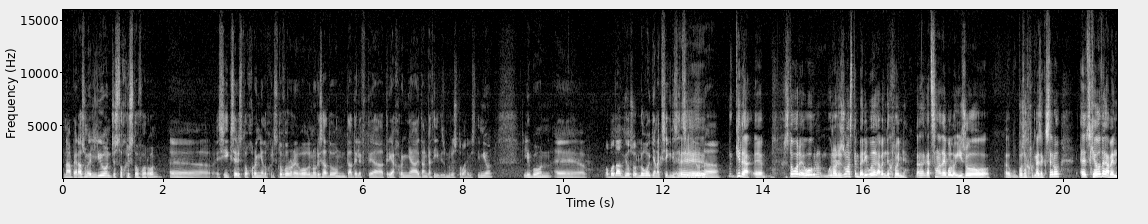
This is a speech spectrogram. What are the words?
να περάσουμε λίγο και στο Χριστόφορο. Ε, εσύ ξέρεις το χρόνια των Χριστόφορο. Εγώ γνώρισα τον τα τελευταία τρία χρόνια. Ήταν καθηγητής μου στο Πανεπιστήμιο. Λοιπόν, ε, οπότε διώσω λόγο για να ξεκινήσεις έτσι ε, λίγο να. Κοίτα, ε, Χριστόφορο, εγώ γνωριζόμαστε περίπου 15 χρόνια. Κάτσα να τα υπολογίσω ε, πόσα χρόνια δεν ξέρω. Ε, σχεδόν 15.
